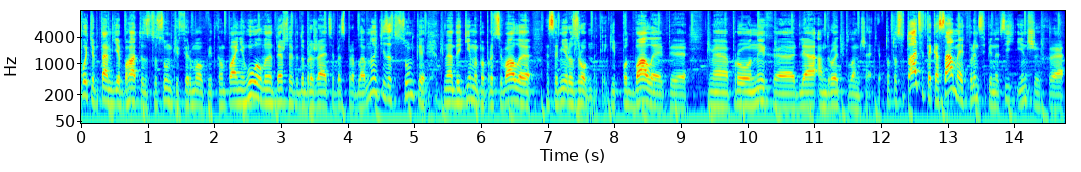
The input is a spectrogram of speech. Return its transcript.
Потім там є багато застосунків фірмових від компанії Google, вони теж відображаються без проблем. Ну і ті застосунки, над якими попрацювали самі розробники, які подбали е, про них е, для Android планшетів. Тобто ситуація така сама, як в принципі на всіх інших е,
